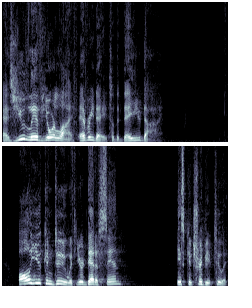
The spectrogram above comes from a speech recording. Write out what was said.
As you live your life every day till the day you die, all you can do with your debt of sin is contribute to it.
